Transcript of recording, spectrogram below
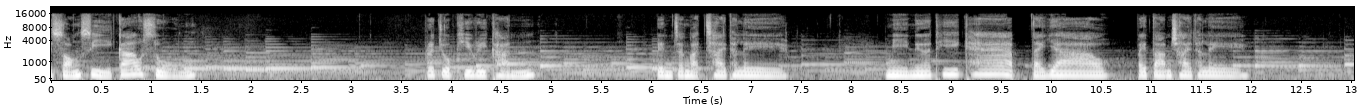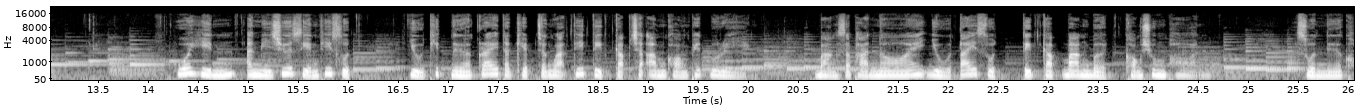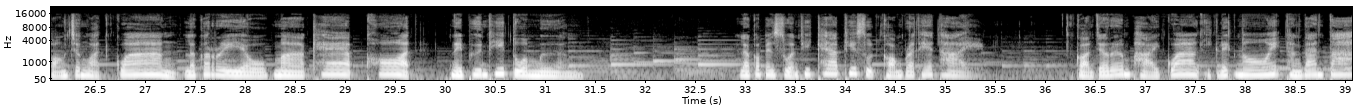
2490 ประจวบคีรีขันธ์เป็นจังหวัดชายทะเล มีเนื้อที่แคบแต่ยาวไปตามชายทะเล หัวหินอันมีชื่อเสียงที่สุดอยู่ทิศเหนือใกล้ตะเข็บจังหวัดที่ติดกับชะอำของเพชรบุรี บางสะพานน้อยอยู่ใต้สุดติดกับบางเบิดของชุมพร ส่วนเหนือของจังหวัดกว้าง แล้วก็เรียวมาแคบคอดในพื้นที่ตัวเมือง แล้วก็เป็นส่วนที่แคบที่สุดของประเทศไทย ก่อนจะเริ่มผายกว้างอีกเล็กน้อยทางด้านใต้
